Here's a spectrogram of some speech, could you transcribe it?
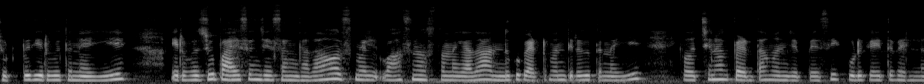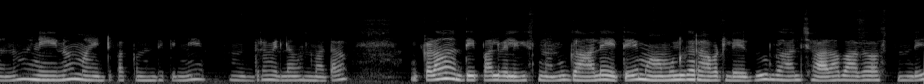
చుట్టూ తిరుగుతున్నాయి. ఈరోజు పాయసం చేశాను కదా స్మెల్ వాసన వస్తుంది కదా అందుకు పెట్టమని తిరుగుతున్నాయి. వచ్చినాక పెడదామని చెప్పేసి గుడికి అయితే వెళ్ళాను. నేను మా ఇంటి పక్కన ఉండే పిన్ని ఇద్దరం వెళ్ళామన్నమాట. ఇక్కడ దీపాలు వెలిగిస్తున్నాను. గాలి అయితే మామూలుగా రావట్లేదు. గాలి చాలా బాగా వస్తుంది.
